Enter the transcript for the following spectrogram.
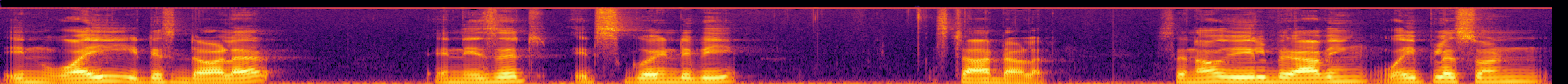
in y it is dollar in z it is going to be star dollar. So, now we will be having y plus 1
